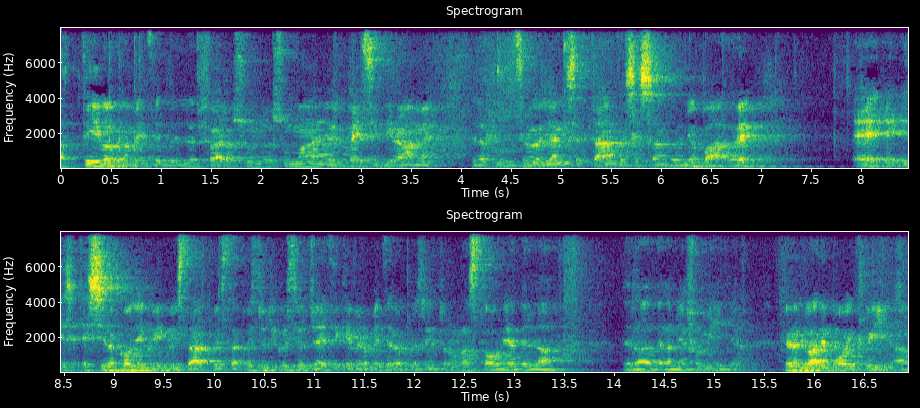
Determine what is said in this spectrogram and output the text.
batteva veramente il ferro sul, sul maglio, i pezzi di rame della produzione degli anni 70 e 60 di mio padre e, e, e si raccoglie qui questa, questa, tutti questi oggetti che veramente rappresentano la storia della, della, della mia famiglia. Per arrivare poi qui a,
